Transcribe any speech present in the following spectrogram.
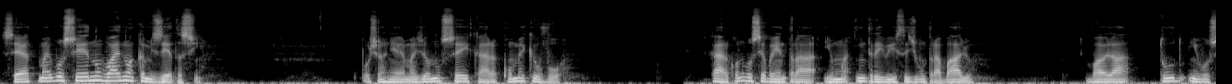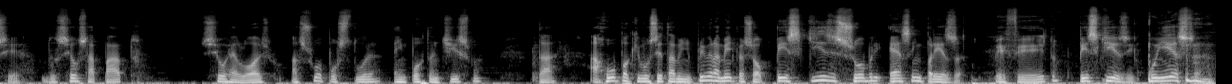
certo? Mas você não vai numa camiseta assim. Poxa, Arnier, mas eu não sei, cara, como é que eu vou? Cara, quando você vai entrar em uma entrevista de um trabalho, vai olhar tudo em você, do seu sapato, seu relógio, a sua postura é importantíssima, tá? A roupa que você está vendo. Primeiramente, pessoal, pesquise sobre essa empresa. Perfeito. Pesquise, conheça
